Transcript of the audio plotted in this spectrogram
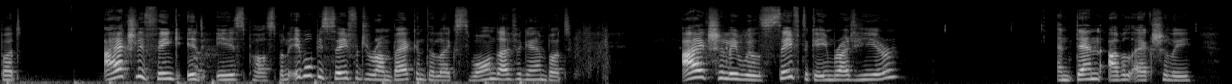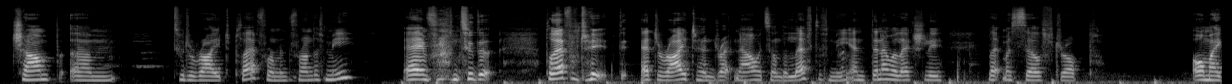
But I actually think it is possible. It would be safer to run back and to like swan dive again, but I actually will save the game right here. And then I will actually jump um, to the right platform in front of me. uh, in front to the platform to, at the right hand. Right now it's on the left of me, and then I will actually let myself drop. Oh my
